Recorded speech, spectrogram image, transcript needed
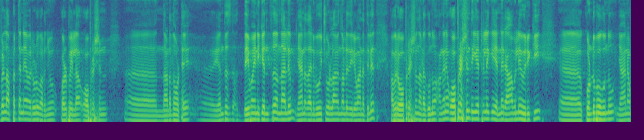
ഇവൾ അപ്പം തന്നെ അവരോട് പറഞ്ഞു കുഴപ്പമില്ല ഓപ്പറേഷൻ നടന്നോട്ടെ. എന്ത് ദൈവം എനിക്ക് എന്ത് തന്നാലും ഞാനത് അനുഭവിച്ചുകൊള്ളാം എന്നുള്ള തീരുമാനത്തിൽ അവർ ഓപ്പറേഷൻ നടക്കുന്നു. അങ്ങനെ ഓപ്പറേഷൻ തിയേറ്ററിലേക്ക് എന്നെ രാവിലെ ഒരുക്കി കൊണ്ടുപോകുന്നു. ഞാൻ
